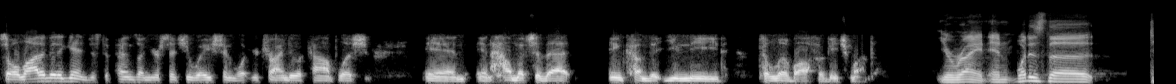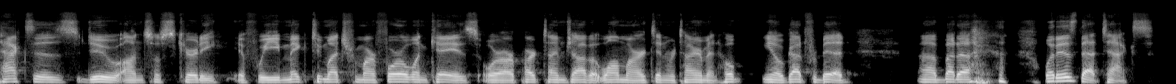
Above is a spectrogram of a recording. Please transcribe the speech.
So a lot of it again just depends on your situation, what you're trying to accomplish, and and how much of that income that you need to live off of each month. You're right. And what does the taxes do on Social Security if we make too much from our 401ks or our part-time job at Walmart in retirement? Hope you know, God forbid. Uh, but uh, what is that tax?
